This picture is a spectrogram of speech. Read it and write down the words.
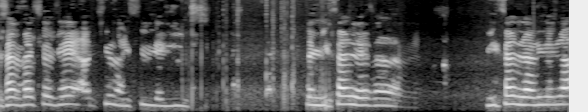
सांगायचं जे आमची माहिती वेगळी पण निकाल वेगळा लागला निकाल लागलेला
